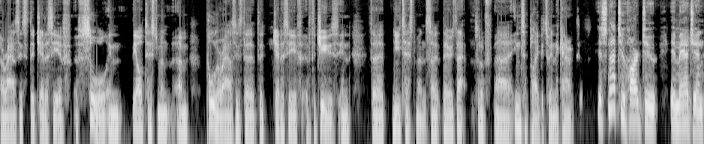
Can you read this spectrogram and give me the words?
arouses the jealousy of, of Saul in the Old Testament, um, Paul arouses the, the jealousy of, of, the Jews in the New Testament. So there is that sort of uh, interplay between the characters. It's not too hard to imagine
